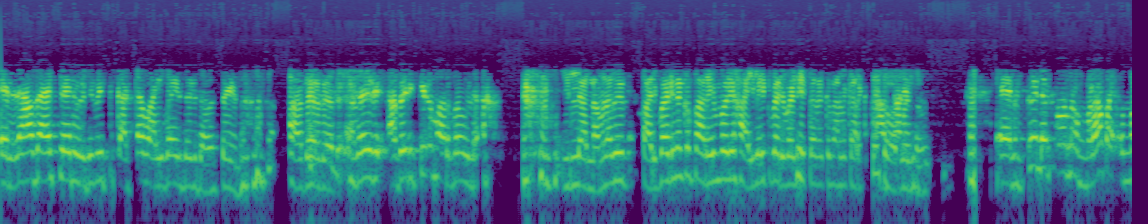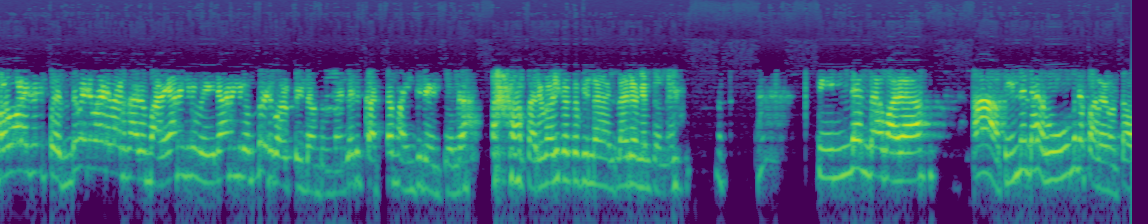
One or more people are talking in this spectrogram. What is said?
എല്ലാ ബാച്ചുകാരും ഒരുമിച്ച് കട്ട വൈബായിരുന്ന ഒരു ദിവസമായിരുന്നു. അതെ അതെ അതെ. അതൊരു അതൊരിക്കലും മറന്നുപോവില്ല ഇല്ല നമ്മളത് പരിപാടി എന്നൊക്കെ പറയുമ്പോ ഒരു ഹൈലൈറ്റ് പരിപാടി ആയിട്ട് അതൊക്കെ നല്ല കറക്റ്റ് ആയിട്ട് ഓർമ്മയുണ്ടാവും എനിക്ക് എന്റെ തോന്നുന്നു നമ്മളെ നമ്മളെ കോളേജിൽ ഇപ്പൊ എന്ത് പരിപാടി നടന്നാലും മഴയാണെങ്കിലും വെയിലാണെങ്കിലും ഒന്നും ഒരു കുഴപ്പമില്ലാന്ന് തോന്നുന്നു. നല്ലൊരു കട്ട മൈൻഡിലായിരിക്കുമല്ലോ പരിപാടിക്കൊക്കെ പിന്നെ എല്ലാരും അങ്ങനെ തന്നെ. പിന്നെന്താ മഴ? ആ പിന്നെന്താ റൂമിനെ പറയണം കേട്ടോ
